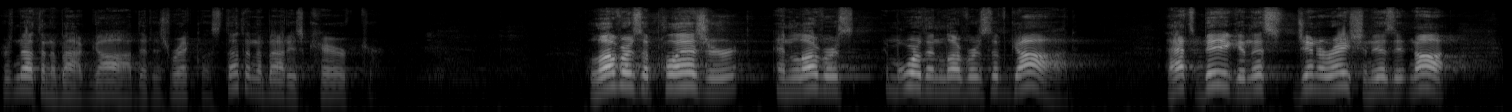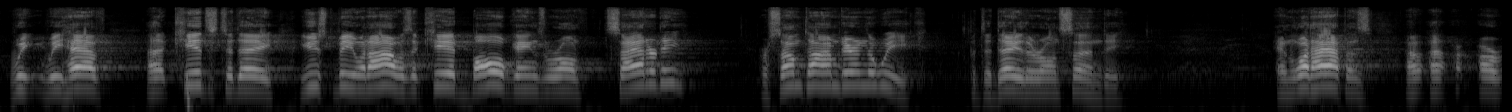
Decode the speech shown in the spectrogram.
There's nothing about God that is reckless, nothing about his character. Lovers of pleasure and lovers more than lovers of God. That's big in this generation, is it not? We, we have uh, kids today. Used to be when I was a kid, ball games were on Saturday or sometime during the week, but today they're on Sunday. And what happens? Uh, uh, our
